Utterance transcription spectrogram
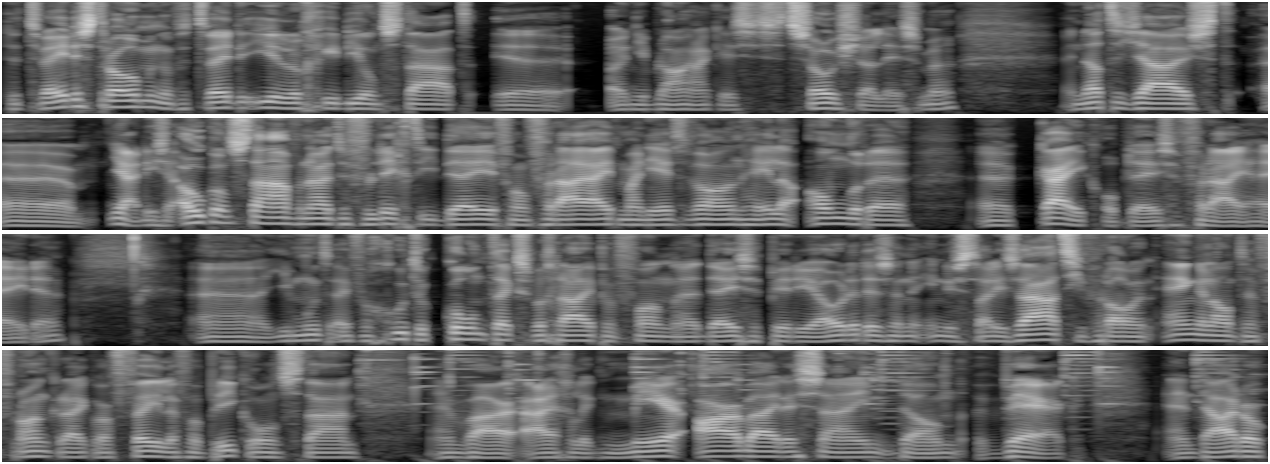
De tweede stroming of de tweede ideologie die ontstaat uh, en die belangrijk is, is het socialisme. En dat is juist, uh, ja, die is ook ontstaan vanuit de verlichte ideeën van vrijheid, maar die heeft wel een hele andere kijk op deze vrijheden. Uh, je moet even goed de context begrijpen van uh, deze periode. Er is een industrialisatie, vooral in Engeland en Frankrijk, waar vele fabrieken ontstaan en waar eigenlijk meer arbeiders zijn dan werk. En daardoor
